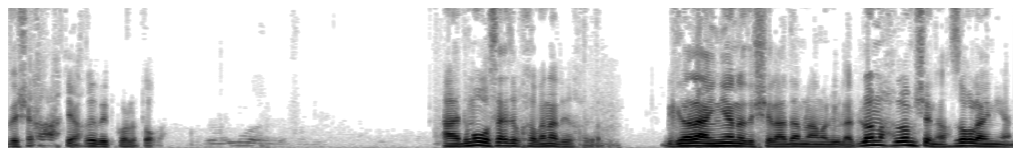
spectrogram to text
ושכחתי אחרי זה את כל התורה. האדמו"ר עושה את זה בכוונה, דרך אגב. בגלל העניין הזה של האדם לעמל יולד. לא, לא משנה, נחזור לעניין.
